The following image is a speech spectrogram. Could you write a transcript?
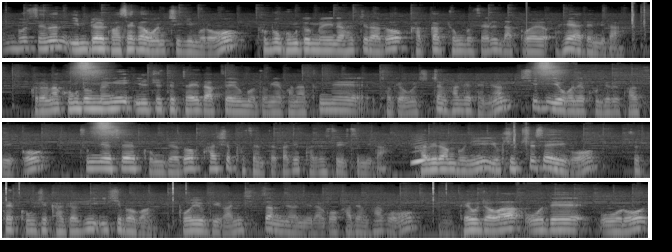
종부세는 인별 과세가 원칙이므로 부부 공동명의라 할지라도 각각 종부세를 납부해야 됩니다. 그러나 공동명의 1주택자의 납세 의무 등에 관한 특례 적용을 신청하게 되면 12억 원의 공제를 받을 수 있고 특례세 공제도 80%까지 받을 수 있습니다. 갑이란 분이 67세이고 주택 공시 가격이 20억 원, 보유 기간이 13년이라고 가정하고 어, 배우자와 5대 5로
